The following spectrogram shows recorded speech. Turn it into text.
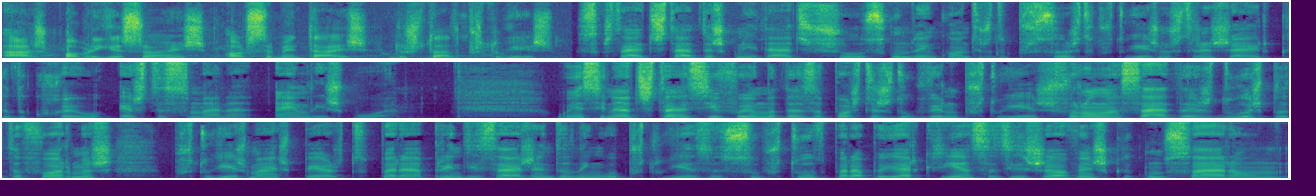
às obrigações orçamentais do Estado português. O secretário de Estado das Comunidades fechou o segundo encontro de professores de português no estrangeiro que decorreu esta semana em Lisboa. O ensino à distância foi uma das apostas do governo português. Foram lançadas duas plataformas, Português Mais Perto, para a aprendizagem da língua portuguesa, sobretudo para apoiar crianças e jovens que começaram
